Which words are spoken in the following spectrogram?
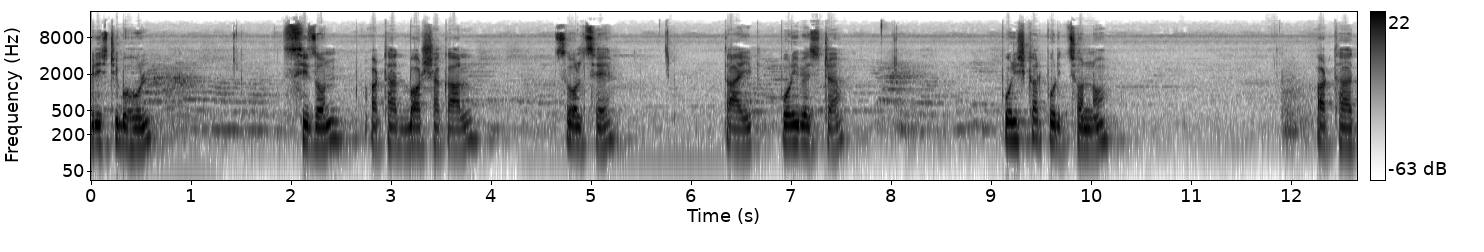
বৃষ্টিবহুল সিজন, অর্থাৎ বর্ষাকাল চলছে, তাই পরিবেশটা পরিষ্কার পরিচ্ছন্ন, অর্থাৎ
